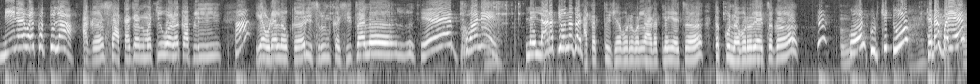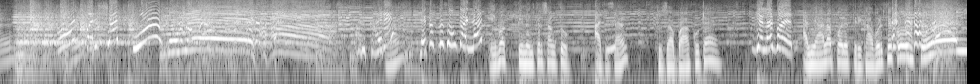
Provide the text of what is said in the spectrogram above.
मी नाही ओळखत तुला. अगं साता जन्माची ओळख आपली. हा? एवढ्या लवकर इसरून कशी चालल? ए भवाने. लय लाडत येऊ नका आता तुझ्या बरोबर लाडत नाही यायचं तर कुणा बरोबर यायचं ग? कोण? कुठची तू? हे? बघ बये कोण? परशात तू? अरे काय रे? हे? कसलं सोंग काढलं? हे बघ ते नंतर सांगतो. आधी सांग तुझा बा कुठं आहे? गेलाय बाहेर. आणि आला परत तरी घाबरते कोण? चल!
